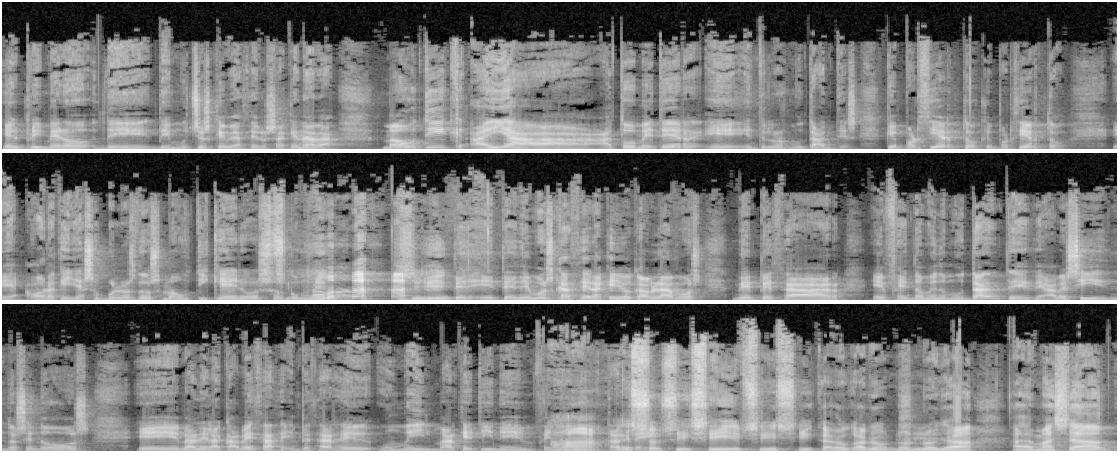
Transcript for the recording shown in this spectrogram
el primero de, muchos que voy a hacer. O sea que nada, Mautic ahí a, todo meter eh, entre los mutantes. Que por cierto, que por cierto, eh, ahora que ya somos los dos mautiqueros, o como tenemos que hacer aquello que hablamos de empezar en fenómeno mutante, de a ver si no se nos va de la cabeza empezar un mail marketing en fenómeno ah, mutante. Eso sí, sí, sí, sí, claro, claro. No, no, ya, además ya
